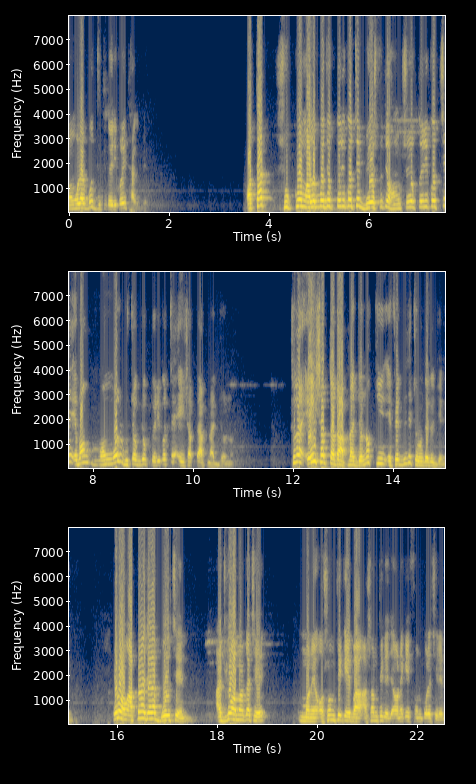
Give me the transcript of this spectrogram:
মঙ্গল আর বুধ জুতি তৈরি করেই থাকবে অর্থাৎ শুক্র মালব্য যোগ তৈরি করছে, বৃহস্পতি হংসযোগ তৈরি করছে এবং মঙ্গল রুচক যোগ তৈরি করছে এই সপ্তাহে আপনার জন্য সুতরাং এই সপ্তাহটা আপনার জন্য কি এফেক্ট দিচ্ছে চলুন তো একটু জেনে। এবং আপনারা যারা বলছেন, আজকেও আমার কাছে মানে অসম থেকে বা আসাম থেকে অনেকেই ফোন করেছিলেন,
